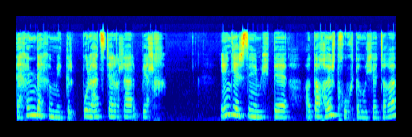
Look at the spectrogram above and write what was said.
дахин дахин мэдэр, бүр аз жаргалаар бялах. Энд ярьсан эмэгтэй одоо хоёр дахь хүүхдээ хүлээж байгаа.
